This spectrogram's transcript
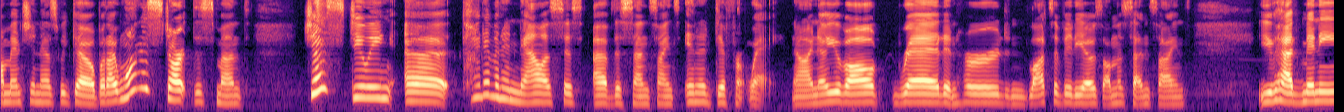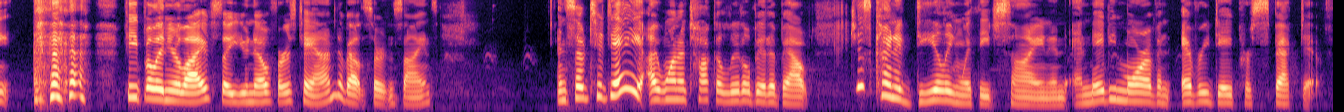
I'll mention as we go, but I want to start this month just doing a kind of an analysis of the sun signs in a different way. Now, I know you've all read and heard and lots of videos on the sun signs. You've had many people in your life, so you know firsthand about certain signs. And so today I want to talk a little bit about just kind of dealing with each sign and, and maybe more of an everyday perspective.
